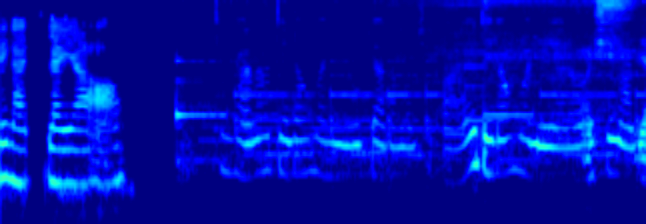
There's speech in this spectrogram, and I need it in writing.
လေ့လာကြည့်လိုက်ရအောင်ဒီကတော့တင်တောင်းမှန်နီကိုပြသွားမှာဖြစ်ပါတယ်တင်တောင်းမှန်နီကတော့အရှိမပြ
